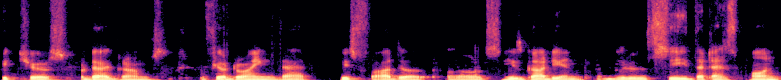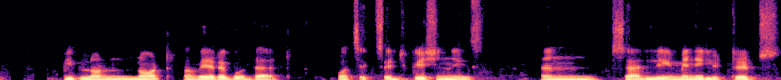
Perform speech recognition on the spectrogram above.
pictures or diagrams if you're drawing that, his father or his guardian will see that as porn. People are not aware about that, what sex education is. And sadly, many literates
